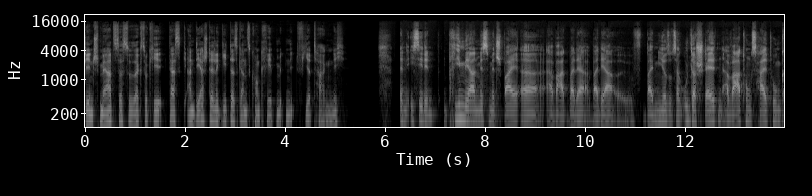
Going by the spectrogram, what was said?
den Schmerz, dass du sagst, okay, das, an der Stelle geht das ganz konkret mit vier Tagen nicht? Ich sehe den primären Mismatch bei, äh, erwart bei der, bei der, äh, bei mir sozusagen unterstellten Erwartungshaltung.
